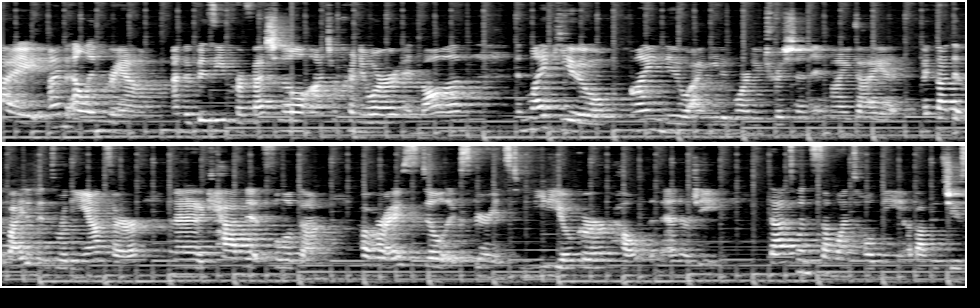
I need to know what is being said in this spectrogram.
Hi, I'm Ellen Gram. I'm a busy professional entrepreneur and mom. And like you, I knew I needed more nutrition in my diet. I thought that vitamins were the answer, and I had a cabinet full of them. However, I still experienced mediocre health and energy. That's when someone told me about the Juice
